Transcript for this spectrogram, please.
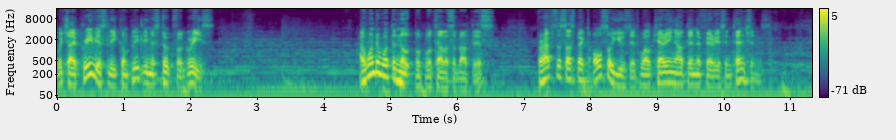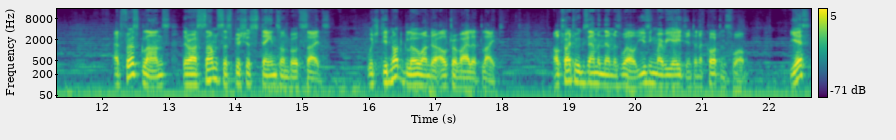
which I previously completely mistook for grease. I wonder what the notebook will tell us about this. Perhaps the suspect also used it while carrying out their nefarious intentions. At first glance, there are some suspicious stains on both sides, which did not glow under ultraviolet light. I'll try to examine them as well, using my reagent and a cotton swab. Yes,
